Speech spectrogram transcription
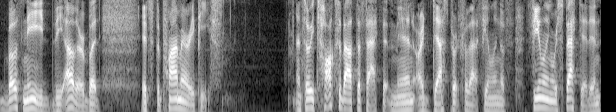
Both need the other, but it's the primary piece. And so he talks about the fact that men are desperate for that feeling of feeling respected. And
